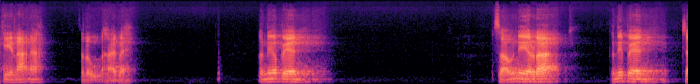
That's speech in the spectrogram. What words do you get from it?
เกระนะสรุปหายไป ตรงนี้ก็เป็นเสาเนระตรงนี้เป็นจ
